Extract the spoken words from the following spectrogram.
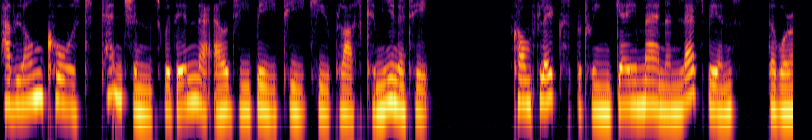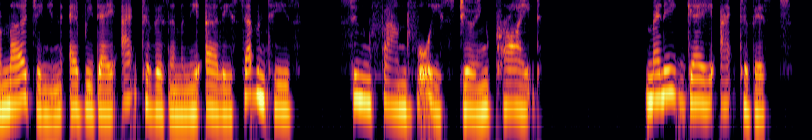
have long caused tensions within the LGBTQ community. Conflicts between gay men and lesbians that were emerging in everyday activism in the early 70s soon found voice during Pride. Many gay activists,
